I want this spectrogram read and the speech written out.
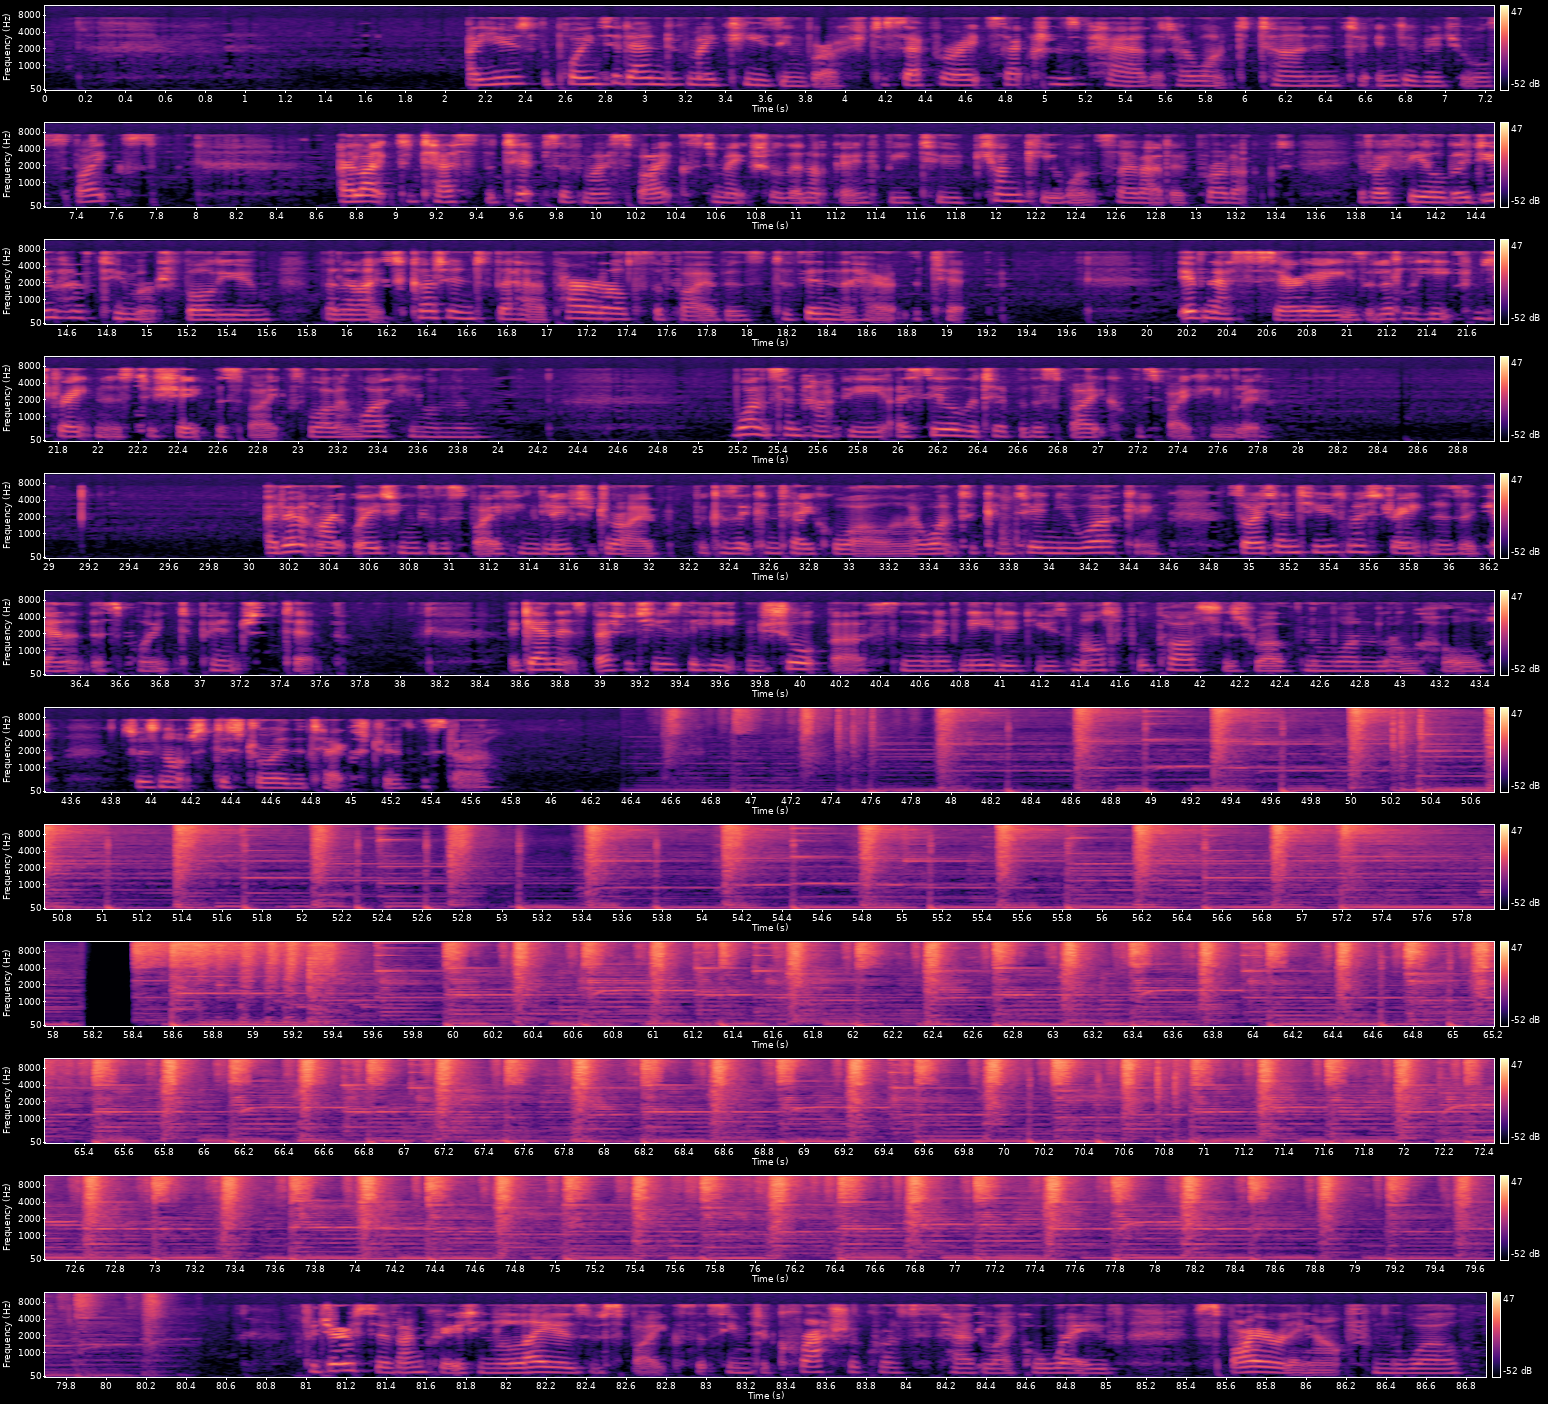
I use the pointed end of my teasing brush to separate sections of hair that I want to turn into individual spikes. I like to test the tips of my spikes to make sure they're not going to be too chunky once I've added product. If I feel they do have too much volume, then I like to cut into the hair parallel to the fibres to thin the hair at the tip. If necessary, I use a little heat from straighteners to shape the spikes while I'm working on them. Once I'm happy, I seal the tip of the spike with spiking glue. I don't like waiting for the spiking glue to dry because it can take a while and I want to continue working, so I tend to use my straighteners again at this point to pinch the tip. Again, it's better to use the heat in short bursts and then if needed use multiple passes rather than one long hold, so as not to destroy the texture of the style. Joseph, I'm creating layers of spikes that seem to crash across his head like a wave, spiralling out from the whirl.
